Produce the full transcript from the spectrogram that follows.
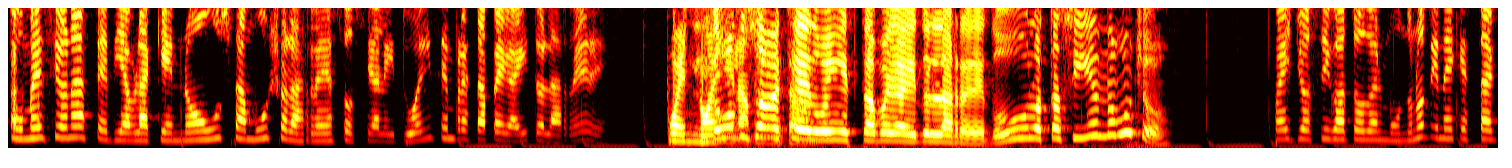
tú mencionaste, Diabla, que no usa mucho las redes sociales y Dwayne siempre está pegadito en las redes. Pues ¿Y no es cómo tú sabes que Dwayne está pegadito en las redes? ¿Tú lo estás siguiendo mucho? Pues yo sigo a todo el mundo. Uno tiene que estar,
